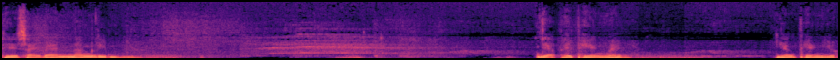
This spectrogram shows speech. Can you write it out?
ที่ใส่แว่นนั่งริม อย่าไปเพ่งไหมยังเพ่งอยู่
